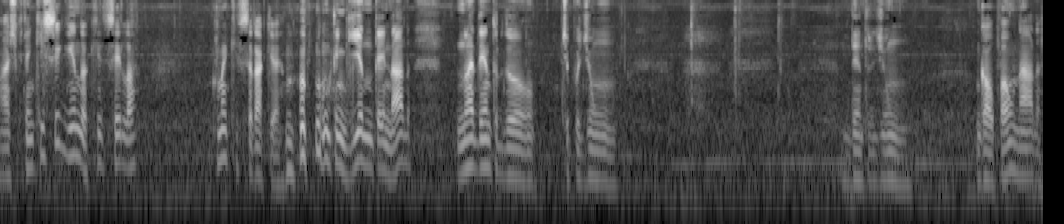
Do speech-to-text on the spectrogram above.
Acho que tem que ir seguindo aqui, sei lá. Como é que será que é? não tem guia, não tem nada. Não é dentro do tipo de um dentro de um galpão, nada.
